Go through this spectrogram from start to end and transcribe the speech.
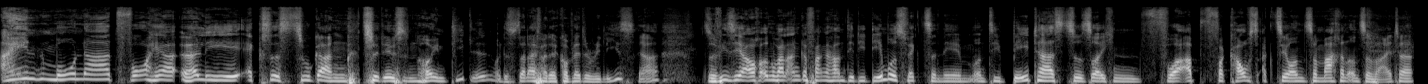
ein Monat vorher Early Access Zugang zu diesem neuen Titel und das ist dann einfach der komplette Release, ja. So wie sie ja auch irgendwann angefangen haben, dir die Demos wegzunehmen und die Betas zu solchen Vorab-Verkaufsaktionen zu machen und so weiter.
